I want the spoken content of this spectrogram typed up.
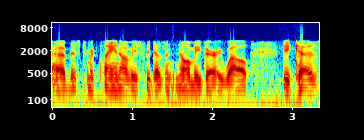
uh, Mr. McLean obviously doesn't know me very well because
